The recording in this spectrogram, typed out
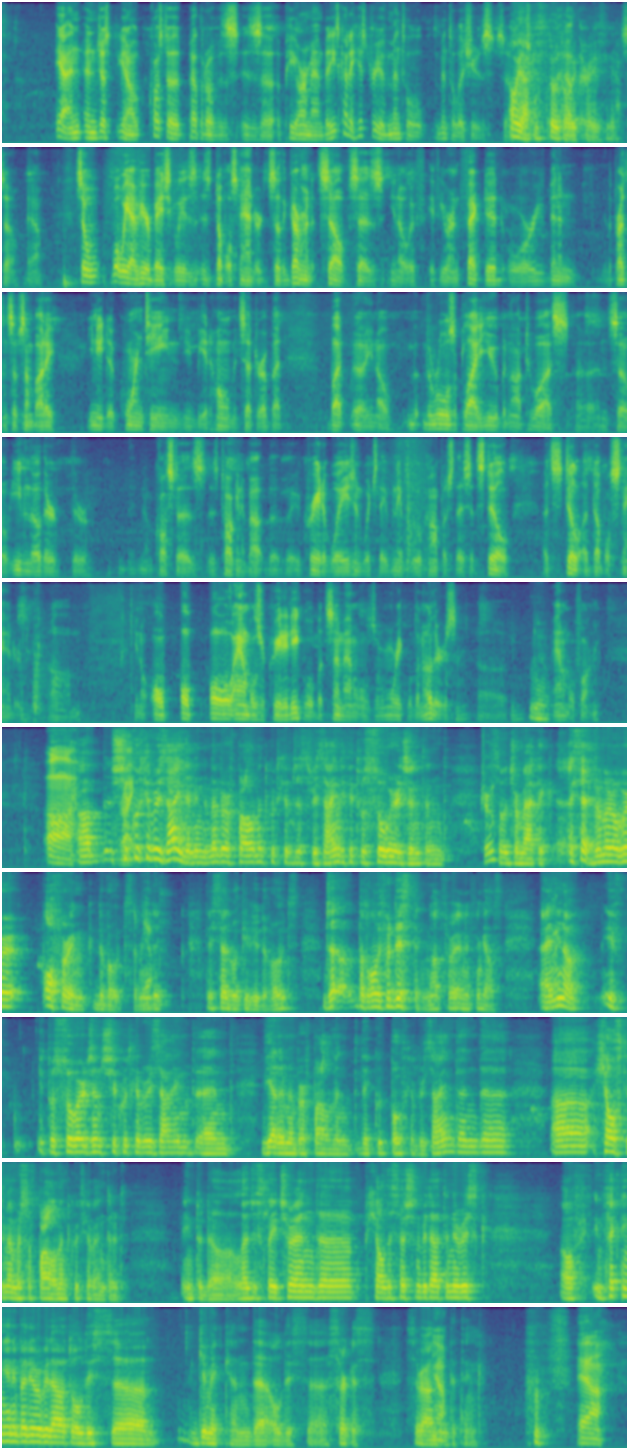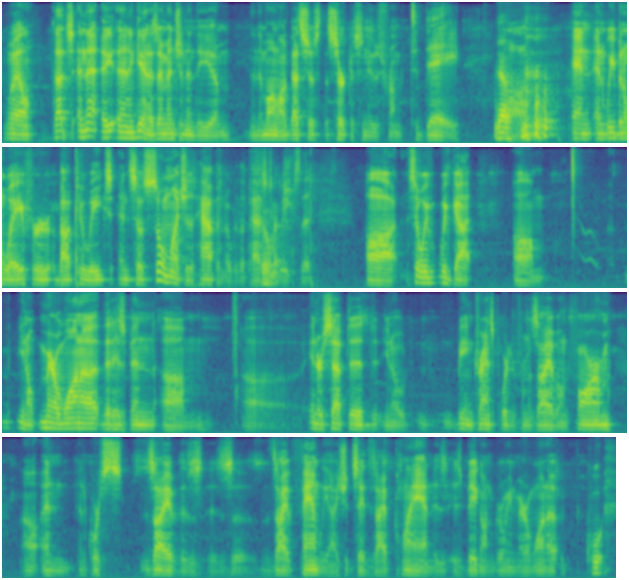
Yeah, and, and just you know, Kosta Petrov is, is a, PR man, but he's got a history of mental mental issues. So Oh, yeah, he's put that out totally crazy, yeah. So yeah, so what we have here basically is, is double standard. So the government itself says, you know, if if you're infected or you've been in the presence of somebody, you need to quarantine, you'd be at home, etc. But but uh, you know, the, the rules apply to you, but not to us. Uh, and so even though they're they're you know, Kosta is, is talking about the, the creative ways in which they've been able to accomplish this. It's still it's still a double standard. Um, you know, all, all all animals are created equal, but some animals are more equal than others. Uh, Yeah. Animal Farm. Uh, Uh, she Right. could have resigned. I mean, the member of parliament could have just resigned if it was so urgent and True. so dramatic. I said VMRO were offering the votes. I mean, Yeah. they, they said we'll give you the votes, but only for this thing, not for anything else. And you know, if it was so urgent, she could have resigned, and the other member of parliament, they could both have resigned, and uh, uh, healthy members of parliament could have entered into the legislature and uh, held the session without any risk of infecting anybody or without all this uh, gimmick and uh, all this uh, circus surrounding Yeah. the thing. Yeah, well, that's and that and again, as I mentioned in the um, in the monologue, that's just the circus news from today. Yeah. Um, and and we've been away for about two weeks, and so so much has happened over the past So two much. weeks that uh, so we've we've got um, you know marijuana that has been um, uh, intercepted, you know, being transported from a Zaev owned farm, uh, and and of course Zaev is is uh, the Zaev family, I should say, the Zaev clan is is big on growing marijuana,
